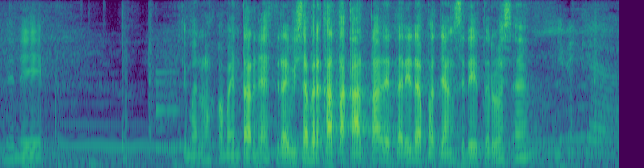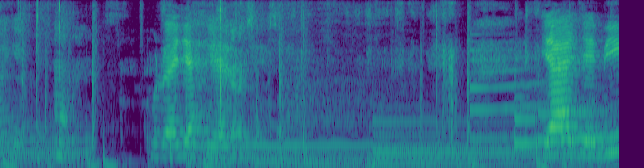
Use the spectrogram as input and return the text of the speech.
Jadi gimana lah komentarnya? Tidak bisa berkata-kata dari tadi dapat yang sedih terus eh. Jadi kayak mau Berdua aja ya. Ya jadi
